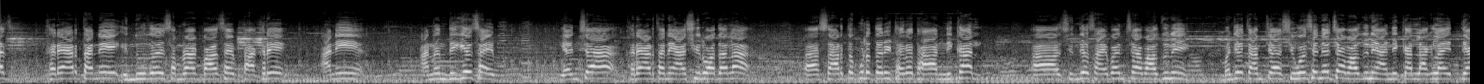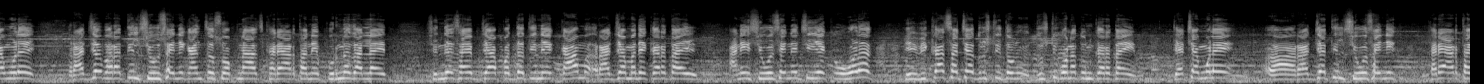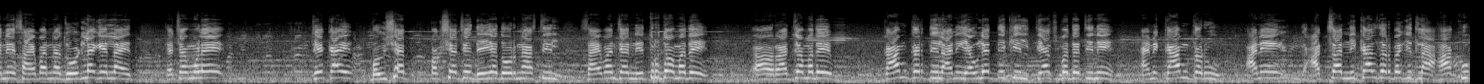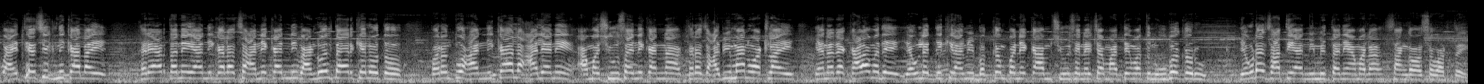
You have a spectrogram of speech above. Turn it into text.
आज खऱ्या अर्थाने हिंदुजय सम्राट बाळासाहेब ठाकरे आणि आनंद दिघे साहेब यांच्या खऱ्या अर्थाने आशीर्वादाला सार्थ कुठंतरी ठरत हा निकाल शिंदे साहेबांच्या बाजूने म्हणजेच आमच्या शिवसेनेच्या बाजूने हा निकाल लागला आहे. त्यामुळे राज्यभरातील शिवसैनिकांचं स्वप्न आज खऱ्या अर्थाने पूर्ण झालं आहेत शिंदेसाहेब ज्या पद्धतीने काम राज्यामध्ये करत आहे आणि शिवसेनेची एक ओळख ही विकासाच्या दृष्टीतून दृष्टिकोनातून करत आहे त्याच्यामुळे राज्यातील शिवसैनिक खऱ्या अर्थाने साहेबांना जोडल्या गेल्या आहेत. त्याच्यामुळे जे काय भविष्यात पक्षाचे ध्येय धोरणं असतील साहेबांच्या नेतृत्वामध्ये राज्यामध्ये काम करतील आणि येवल्यात देखील त्याच पद्धतीने आम्ही काम करू. आणि आजचा निकाल जर बघितला हा खूप ऐतिहासिक निकाल आहे. खऱ्या अर्थाने या निकालाचं अनेकांनी भांडवल तयार केलं होतं. परंतु हा निकाल आल्याने आम्हा शिवसैनिकांना खरंच अभिमान वाटला आहे. येणाऱ्या काळामध्ये येवल्यात देखील आम्ही भक्कमपणे काम शिवसेनेच्या माध्यमातून उभं करू. एवढंच हात या निमित्ताने आम्हाला सांगावं असं वाटतंय.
